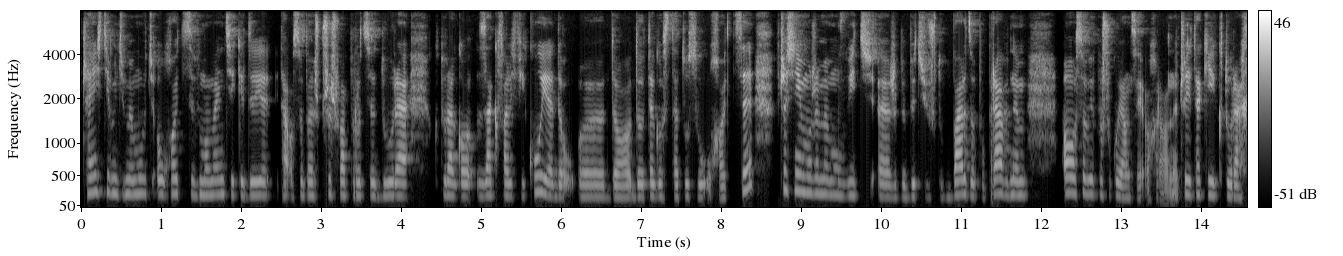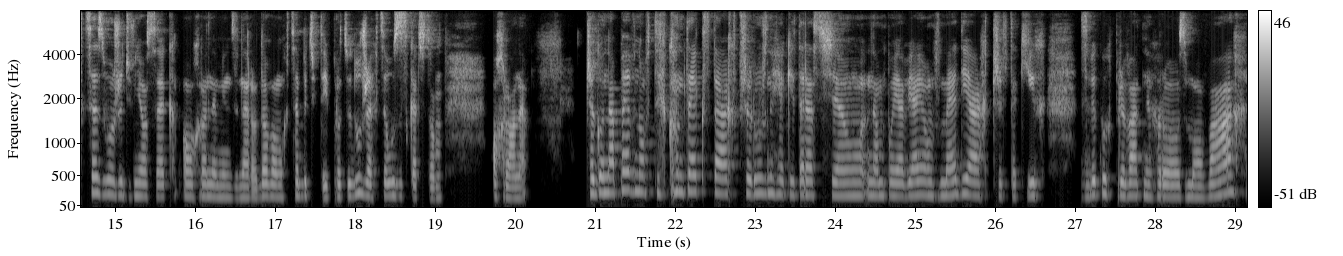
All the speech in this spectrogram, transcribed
częściej będziemy mówić o uchodźcy w momencie, kiedy ta osoba już przeszła procedurę, która go zakwalifikuje do, do, do tego statusu uchodźcy. Wcześniej możemy mówić, e, żeby być już tu bardzo poprawnym, o osobie poszukującej ochrony, czyli takiej, która chce złożyć wniosek o ochronę międzynarodową, chce być w tej procedurze, chce uzyskać tą ochronę czego na pewno w tych kontekstach przeróżnych, jakie teraz się nam pojawiają w mediach, czy w takich zwykłych, prywatnych rozmowach,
